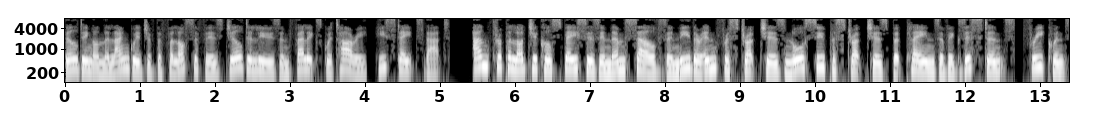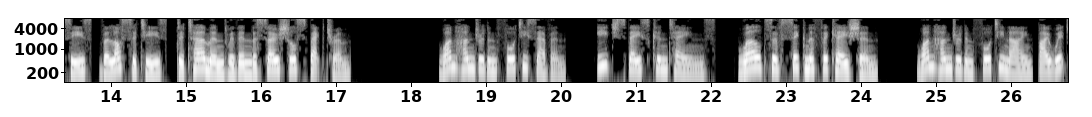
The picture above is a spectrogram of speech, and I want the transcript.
Building on the language of the philosophers Gilles Deleuze and Félix Guattari, he states that Anthropological spaces in themselves are neither infrastructures nor superstructures but planes of existence, frequencies, velocities, determined within the social spectrum. 147. Each space contains worlds of signification 149 by which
